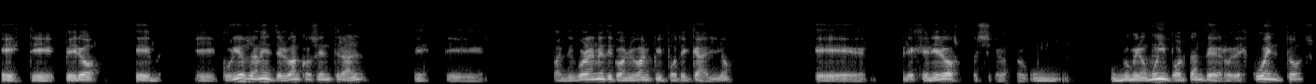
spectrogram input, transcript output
Este, pero eh, eh, curiosamente el Banco Central, este, particularmente con el banco hipotecario, le generó pues, un número muy importante de redescuentos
